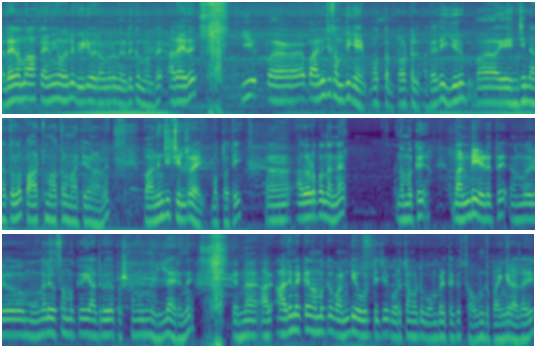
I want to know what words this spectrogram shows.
അതായത് നമ്മൾ ആ ടൈമിങ് മുതൽ വീഡിയോ ഓരോന്നോരോന്ന് എടുക്കുന്നുണ്ട്. അതായത് ഈ പതിനഞ്ച് സംതിങ് മൊത്തം ടോട്ടൽ അതായത് ഈ ഒരു എൻജിന്റെ അകത്തുള്ള പാർട്ട് മാത്രം മാറ്റിയതാണ്. പതിനഞ്ച് ചില്ലറയായി മൊത്തത്തിൽ. അതോടൊപ്പം തന്നെ നമുക്ക് വണ്ടി എടുത്ത് നമ്മളൊരു മൂന്നാൽ ദിവസം നമുക്ക് യാതൊരുവിധ പ്രശ്നങ്ങളൊന്നും ഇല്ലായിരുന്നു. എന്നാൽ ആദ്യമൊക്കെ നമുക്ക് വണ്ടി ഓടിച്ച് ഓട്ടിച്ച് കുറച്ചങ്ങോട്ട് പോകുമ്പോഴത്തേക്ക് സൗണ്ട് ഭയങ്കര അതായത്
